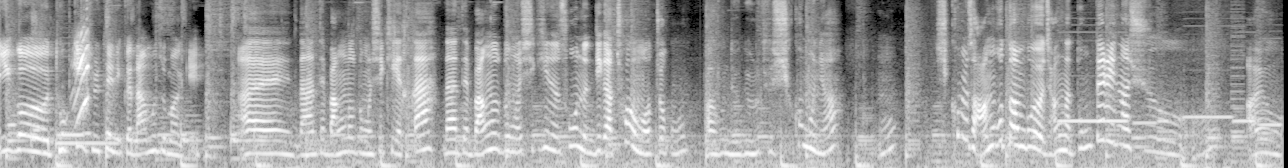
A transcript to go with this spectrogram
이거 도끼 줄 테니까 나무 좀 하게. 아이 나한테 막노동을 시키겠다? 나한테 막노동을 시키는 소는 네가 처음 어쩌고 아 근데 여기 왜 이렇게 시커머냐? 어? 시커면서 아무것도 안 보여 장난 똥 때리나 슈 어? 아유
